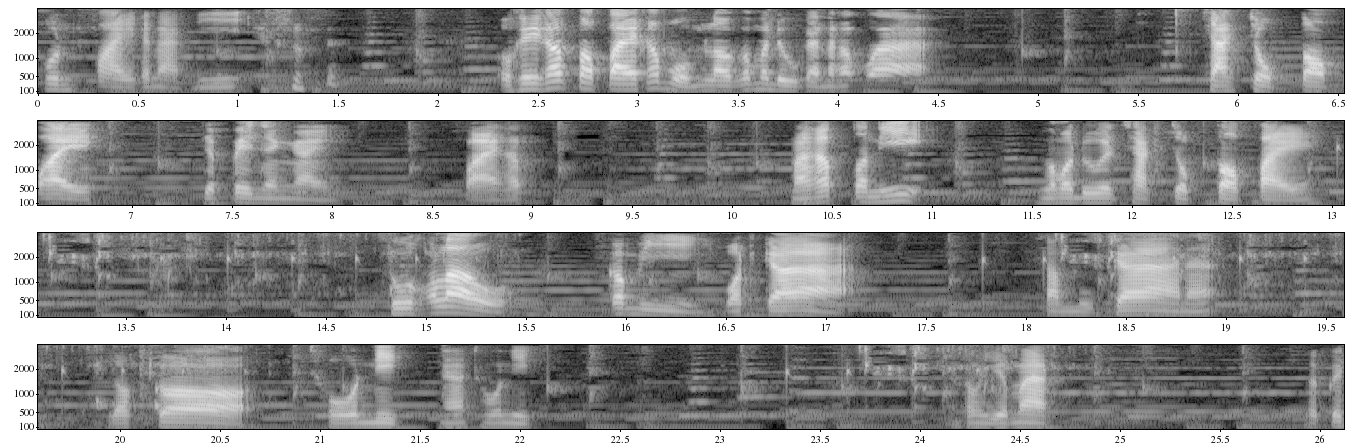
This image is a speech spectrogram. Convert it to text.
พ่นไฟขนาดนี้ โอเคครับต่อไปครับผมเราก็มาดูกันนะครับว่า ฉากจบต่อไปจะเป็นยังไงไปครับ มาครับตอนนี้เรามาดูฉากจบต่อไป สูตรของเราก็มีวอดก้าซัมบูก้านะ แล้วก็โทนิกนะโทนิกไม่ต้องเยอะมาก แล้วก็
